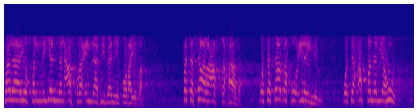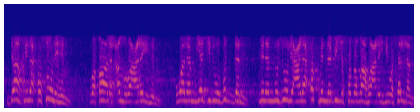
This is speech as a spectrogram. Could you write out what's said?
فلا يصلين العصر إلا في بني قريظة. فتسارع الصحابة وتسابقوا إليهم وتحصن اليهود داخل حصونهم وطال الأمر عليهم ولم يجدوا بدا من النزول على حكم النبي صلى الله عليه وسلم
